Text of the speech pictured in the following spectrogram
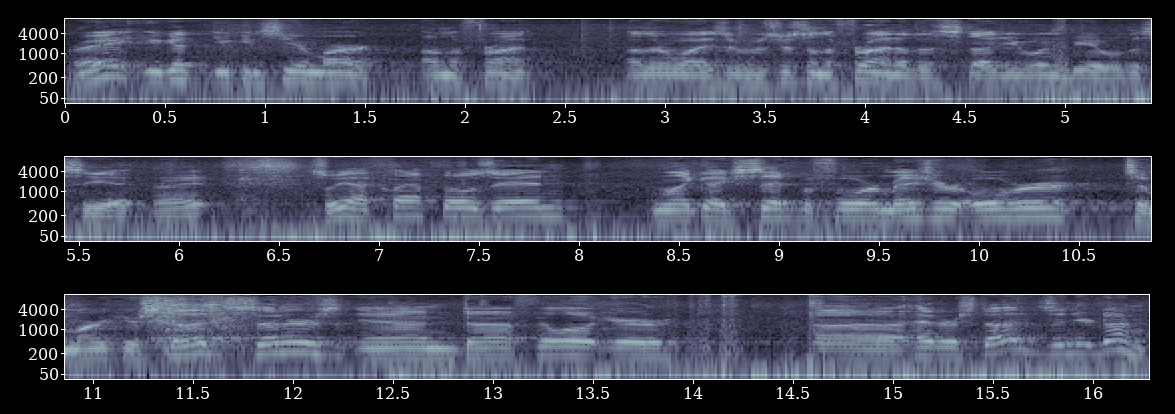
right? You get you can see your mark on the front. Otherwise, if it was just on the front of the stud, you wouldn't be able to see it, right? So yeah, clamp those in. And like I said before, measure over to mark your stud centers and uh, fill out your uh, header studs and you're done.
